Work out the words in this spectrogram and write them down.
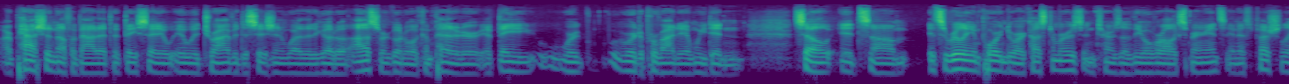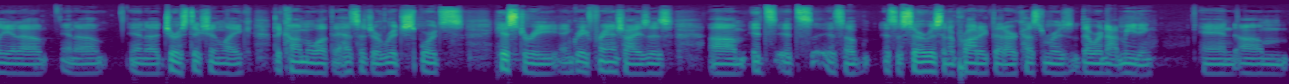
are passionate enough about it that they say it, it, would drive a decision whether to go to us or go to a competitor if they were, were to provide it and we didn't. So it's, um, it's really important to our customers in terms of the overall experience, and especially in a, in a in a jurisdiction like the Commonwealth that has such a rich sports history and great franchises, um, it's it's it's a it's a service and a product that our customers that we're not meeting and um,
